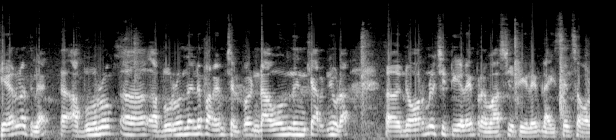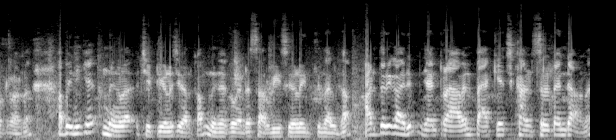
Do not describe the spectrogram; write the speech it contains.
കേരളത്തിലെ അഹ്, അപൂർവം അപൂർവം തന്നെ പറയാം. ചിലപ്പോൾ ഉണ്ടാവുമെന്ന് എനിക്ക് അറിഞ്ഞുകൂടാ. നോർമൽ ചിട്ടികളെയും പ്രവാസി ചിട്ടികളെയും ലൈസൻസ് ഹോൾഡറാണ് അപ്പോൾ എനിക്ക് നിങ്ങളെ ചിട്ടികൾ ചേർക്കാം. നിങ്ങൾക്ക് വേണ്ട സർവീസുകൾ എനിക്ക് നൽകാം. അടുത്തൊരു കാര്യം ഞാൻ ട്രാവൽ പാക്കേജ് കൺസൾട്ടന്റ് ആണ്.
